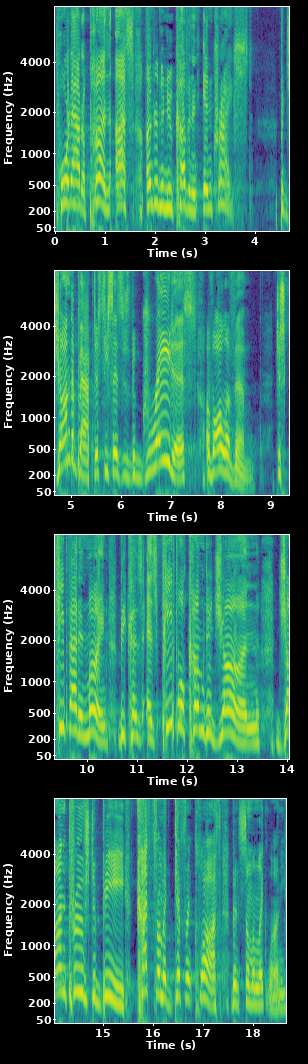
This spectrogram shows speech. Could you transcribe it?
poured out upon us under the new covenant in Christ. But John the Baptist, he says, is the greatest of all of them. Just keep that in mind because as people come to John, John proves to be cut from a different cloth than someone like Lonnie,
